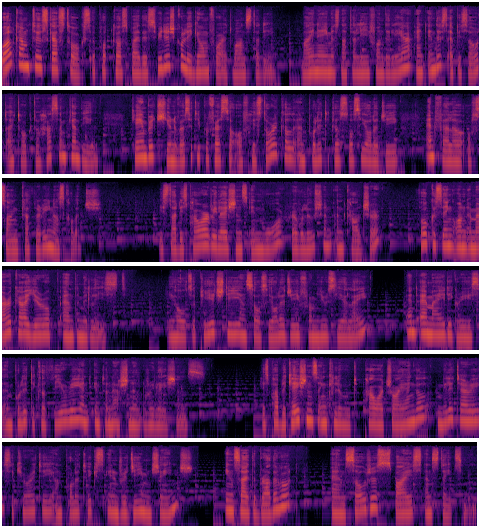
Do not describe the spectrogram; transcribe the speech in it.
Welcome to SCAS Talks, a podcast by the Swedish Collegium for Advanced Study. My name is Nathalie von der Leer, and in this episode, I talk to Hazem Kandil, Cambridge University Professor of Historical and Political Sociology and Fellow of St. Catharine's College. He studies power relations in war, revolution, and culture, focusing on America, Europe, and the Middle East. He holds a PhD in sociology from UCLA and MA degrees in political theory and international relations. His publications include Power Triangle, Military, Security and Politics in Regime Change, Inside the Brotherhood, and Soldiers, Spies and Statesmen.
